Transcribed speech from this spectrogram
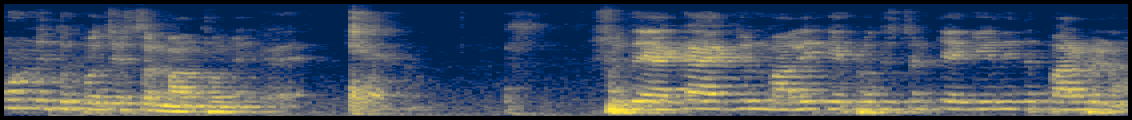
সমন্বিত প্রচেষ্টার মাধ্যমে। শুধু একা একজন মালিক এই প্রতিষ্ঠানকে এগিয়ে নিতে পারবে না।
